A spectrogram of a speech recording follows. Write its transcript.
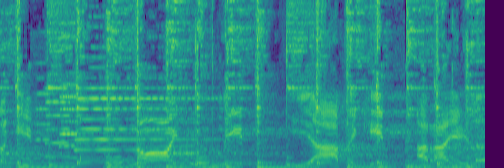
สะกิดถูกน้อยถูกนิด อย่าไปคิดอะไรเลย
